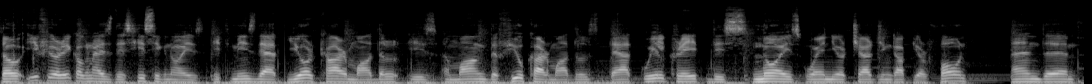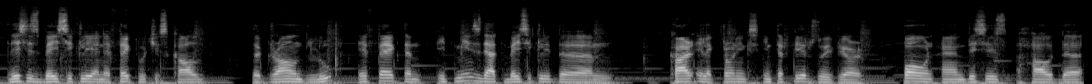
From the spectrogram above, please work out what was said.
So if you recognize this hissing noise, it means that your car model is among the few car models that will create this noise when you're charging up your phone. And um, this is basically an effect which is called the ground loop effect. And it means that basically the um, car electronics interferes with your phone and this is how the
